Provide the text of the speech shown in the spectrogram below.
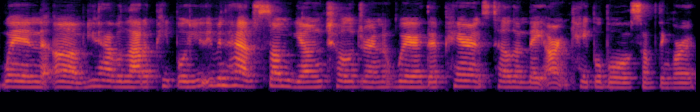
when um, you have a lot of people you even have some young children where their parents tell them they aren't capable of something or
